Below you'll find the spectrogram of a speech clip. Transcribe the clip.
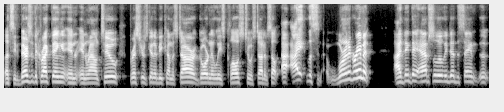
let's see. The Bears did the correct thing in in round two. Brisker's going to become a star. Gordon at least close to a stud himself. I, I listen. We're in agreement. I think they absolutely did the same.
